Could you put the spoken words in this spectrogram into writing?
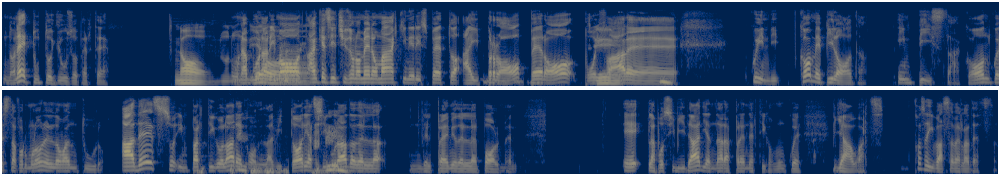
non è tutto chiuso per te. No, no, no. Una buona Io... remote, anche se ci sono meno macchine rispetto ai pro, però puoi sì. fare... Quindi, come pilota in pista con questa Formula 1 del 91, adesso in particolare con la vittoria assicurata del, del premio del Polman e la possibilità di andare a prenderti comunque gli awards, cosa ti passa per la testa?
